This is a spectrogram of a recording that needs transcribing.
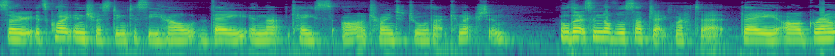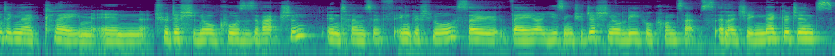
So it's quite interesting to see how they, in that case, are trying to draw that connection. Although it's a novel subject matter, they are grounding their claim in traditional causes of action in terms of English law. So they are using traditional legal concepts alleging negligence,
